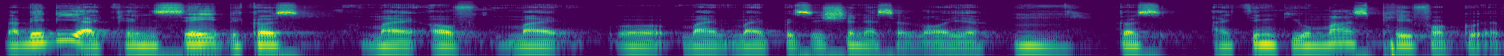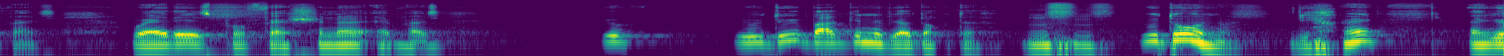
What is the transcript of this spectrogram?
but maybe I can say because my of my uh, my my position as a lawyer, because I think you must pay for good advice, whether it's professional advice. You you do bargain with your doctor. You don't, Yeah. right? And you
